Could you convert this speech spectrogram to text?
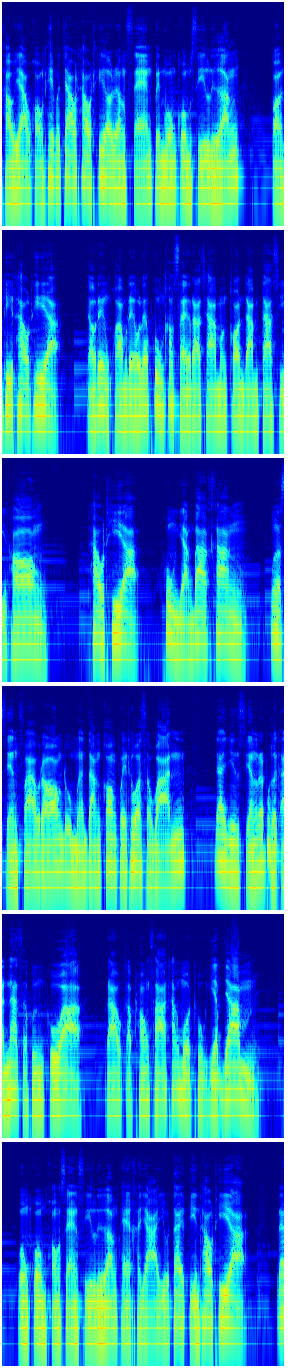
เขายาวของเทพเจ้าเท่าเทียเรืองแสงเป็นวงกลมสีเหลือง ก่อนที่เท่าเทียจะเร่งความเร็วและพุ่งเข้าใส่ราชามังกรดำตาสีทอง เท่าเทียพุ่งอย่างบ้าคลั่ง เมื่อเสียงฟ้าร้องดูเหมือนดังก้องไปทั่วสวรรค์ ได้ยินเสียงระเบิดอันน่าสะพรึงกลัว ราวกับท้องฟ้าทั้งหมดถูกเหยียบย่ำ วงกลมของแสงสีเหลืองแผ่ขยายอยู่ใต้ตีนเท่าเทียและ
